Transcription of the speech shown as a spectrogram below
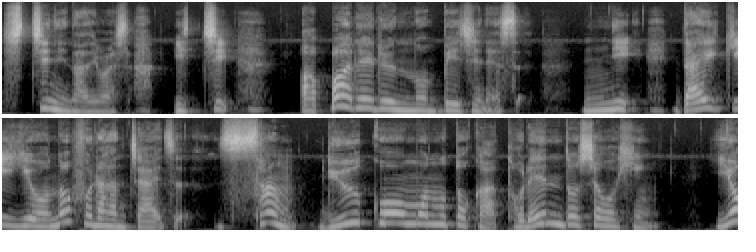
7になりました1アパレルのビジネス2大企業のフランチャイズ3流行物とかトレンド商品4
